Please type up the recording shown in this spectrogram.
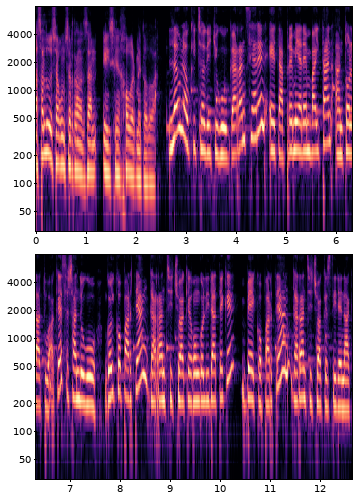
Azaldu dezagun zertan zen Eisenhower metodoa. Lau laukitxo ditugu garrantziaren eta premiaren baitan antolatuak, ez? Esan dugu goiko partean garrantzitsuak egongo lirateke, beko partean garrantzitsuak ez direnak.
